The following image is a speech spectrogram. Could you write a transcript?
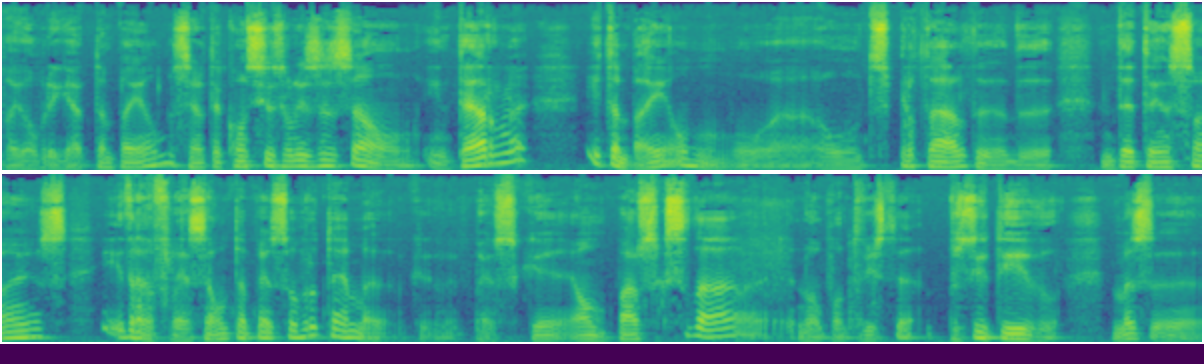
vai obrigar também a uma certa consciencialização interna e também a um, a um despertar de, de, de atenções e de reflexão também sobre o tema. Que penso que é um passo que se dá, no ponto de vista positivo, mas uh,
